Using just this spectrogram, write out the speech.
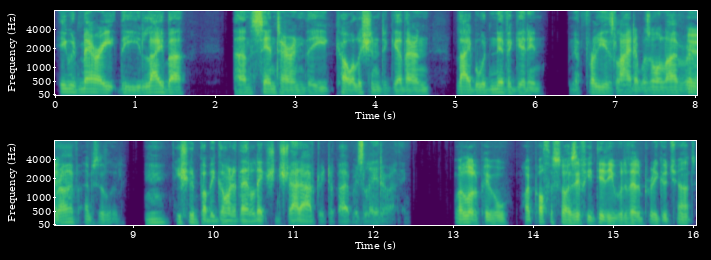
he would marry the Labor um, centre and the coalition together and Labor would never get in. You know, three years later, it was all over and Yeah, over. absolutely. Mm. He should have probably gone to that election straight after he took over as leader, I think. Well, a lot of people hypothesise if he did, he would have had a pretty good chance.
